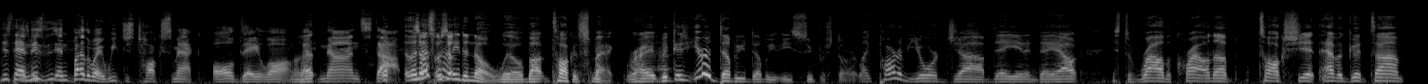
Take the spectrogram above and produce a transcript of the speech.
this has And, this, and by the way, we just talk smack all day long, Well, like that- nonstop. And that's what so- I need to know, Will, about talking smack, right? Because you're a WWE superstar. Like part of your job, day in and day out, is to rile the crowd up, talk shit, have a good time.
